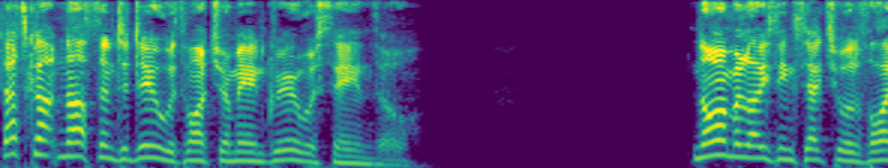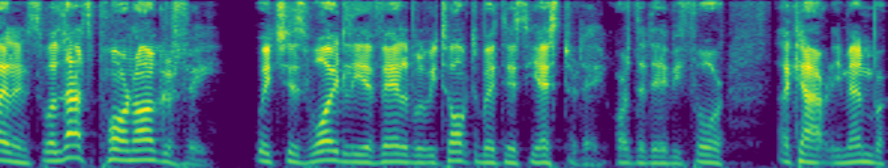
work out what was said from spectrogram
That's got nothing to do with what your Germaine Greer was saying, though. Normalizing sexual violence, well, that's pornography, which is widely available. We talked about this yesterday or the day before. I can't remember.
